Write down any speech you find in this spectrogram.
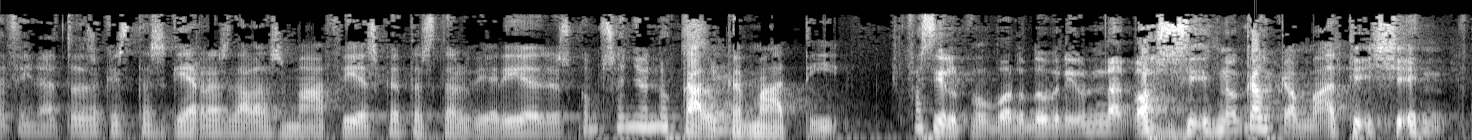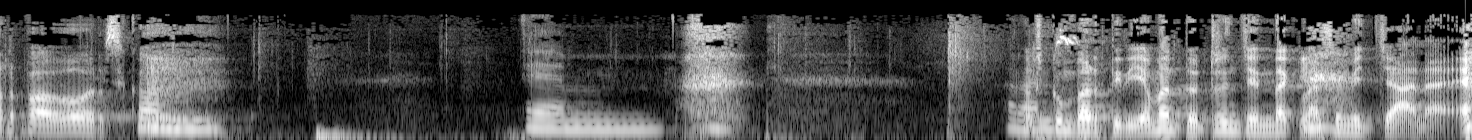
al final, totes aquestes guerres de les màfies que t'estalviaries, és com, senyor, no cal Sí. que mati. Faci el favor d'obrir un negoci, no cal que mati gent, per favor. és com... Em... Els convertiríem en tots en gent de classe mitjana, eh?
